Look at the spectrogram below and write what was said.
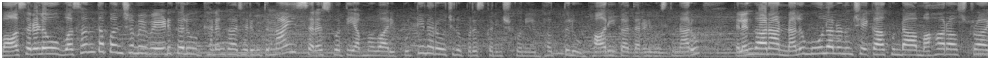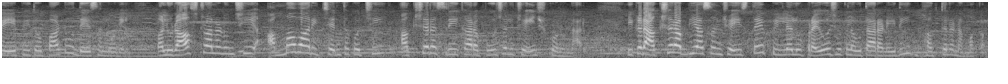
బాసరలో వసంత పంచమి వేడుకలు ఘనంగా జరుగుతున్నాయి. సరస్వతి అమ్మవారి పుట్టినరోజును పురస్కరించుకుని భక్తులు భారీగా తరలివస్తున్నారు. తెలంగాణ నలుమూలల నుంచే కాకుండా మహారాష్ట్ర ఏపీతో పాటు దేశంలోని పలు రాష్ట్రాల నుంచి అమ్మవారి చెంతకొచ్చి అక్షర శ్రీకార పూజలు చేయించుకోనున్నారు. ఇక్కడ అక్షరాభ్యాసం చేయిస్తే పిల్లలు ప్రయోజకులవుతారనేది భక్తుల నమ్మకం.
